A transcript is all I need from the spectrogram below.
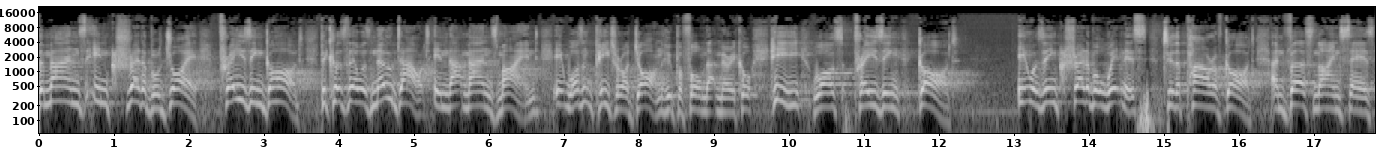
the man's incredible joy, praising God, because there was no doubt in that man's mind it wasn't Peter or John who performed that miracle. He was praising God. It was incredible witness to the power of God. And verse 9 says,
